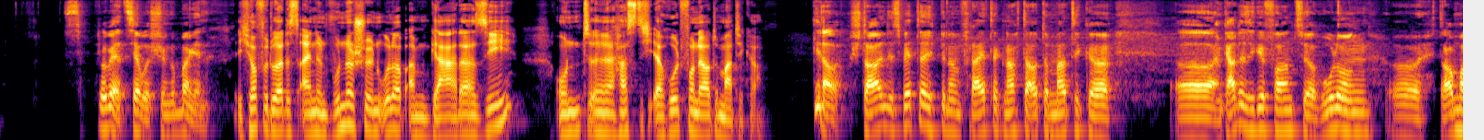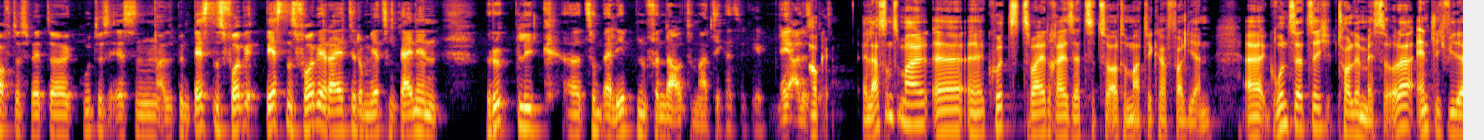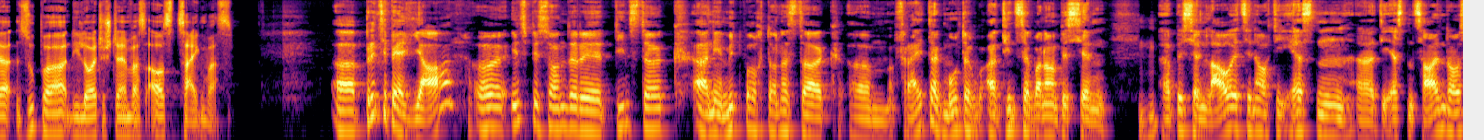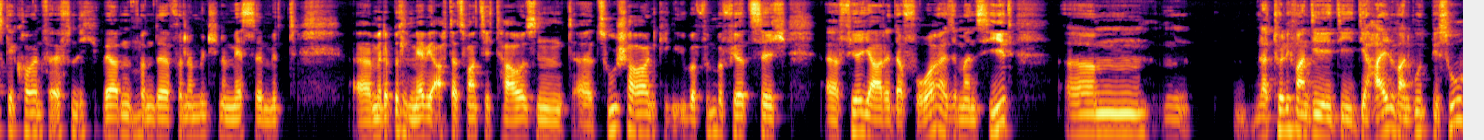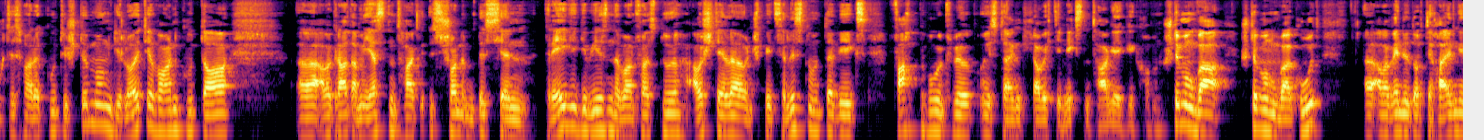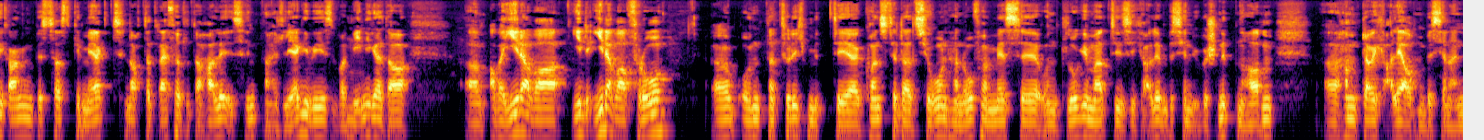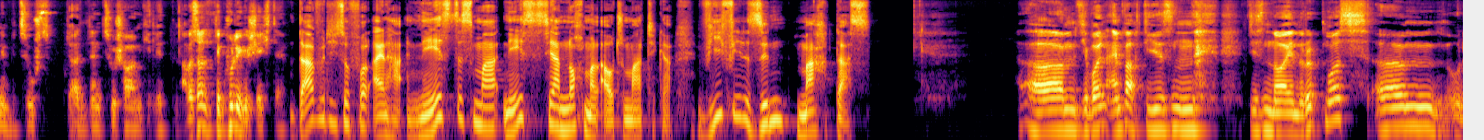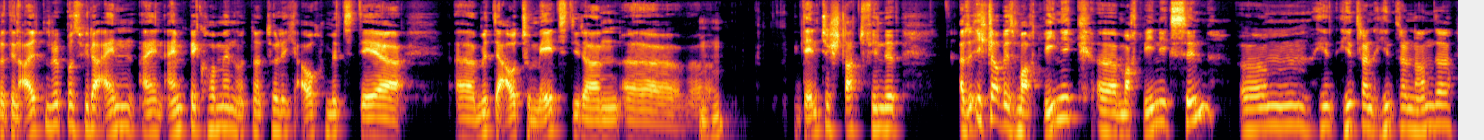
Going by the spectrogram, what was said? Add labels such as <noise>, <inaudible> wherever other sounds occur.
Robert, servus, schönen guten Morgen. Ich hoffe, du hattest einen wunderschönen Urlaub am Gardasee und äh, hast dich erholt von der Automatika. Genau, strahlendes Wetter. Ich bin am Freitag nach der Automatika äh, an Gardasee gefahren zur Erholung. Äh, traumhaftes Wetter, gutes Essen. Also bin bestens, vorbe bestens vorbereitet, um jetzt einen kleinen Rückblick äh, zum Erlebten von der Automatika zu geben. Nee, alles okay. gut. Lass uns mal äh, äh, kurz zwei, drei Sätze zur Automatika verlieren. Äh, grundsätzlich tolle Messe, oder? Endlich wieder super, die Leute stellen was aus, zeigen was. Äh, prinzipiell ja, äh, insbesondere Dienstag, äh, nee, Mittwoch, Donnerstag, ähm, Freitag, Montag, äh, Dienstag war noch ein bisschen, mhm. äh, bisschen lau. Jetzt sind auch die ersten, äh, die ersten Zahlen rausgekommen, veröffentlicht werden mhm. von der von der Münchner Messe mit äh, mit ein bisschen mehr wie 28.000 äh, Zuschauern gegenüber 45 äh, vier Jahre davor. Also man sieht, ähm, natürlich waren die, die, die Hallen waren gut besucht, es war eine gute Stimmung, die Leute waren gut da. Äh, aber gerade am ersten Tag ist schon ein bisschen träge gewesen. Da waren fast nur Aussteller und Spezialisten unterwegs. Fachpublikum ist dann, glaube ich, die nächsten Tage gekommen. Stimmung war, Stimmung war gut. Äh, aber wenn du durch die Hallen gegangen bist, hast gemerkt, nach der Dreiviertel der Halle ist hinten halt leer gewesen, war mhm. weniger da. Ähm, aber jeder war, jeder, jeder war froh. Äh, und natürlich mit der Konstellation Hannover Messe und Logimat, die sich alle ein bisschen überschnitten haben, äh, haben, glaube ich, alle auch ein bisschen an den, Bezugs an den Zuschauern gelitten. Aber sonst eine coole Geschichte. Da würde ich sofort einhaken. Nächstes Mal, nächstes Jahr nochmal Automatiker. Wie viel Sinn macht das? Ähm, sie wollen einfach diesen, <laughs> diesen neuen Rhythmus ähm, oder den alten Rhythmus wieder ein, ein, einbekommen und natürlich auch mit der, äh, mit der Automate, die dann äh, mhm. identisch stattfindet. Also ich glaube, es macht wenig, äh, macht wenig Sinn ähm, hintereinander.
